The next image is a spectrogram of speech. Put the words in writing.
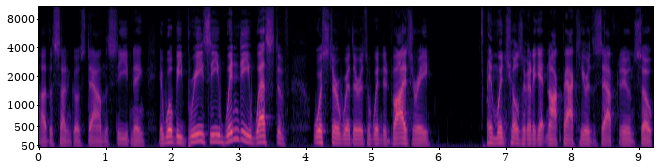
uh, the sun goes down this evening. It will be breezy, windy west of Worcester, where there is a wind advisory and wind chills are going to get knocked back here this afternoon. So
